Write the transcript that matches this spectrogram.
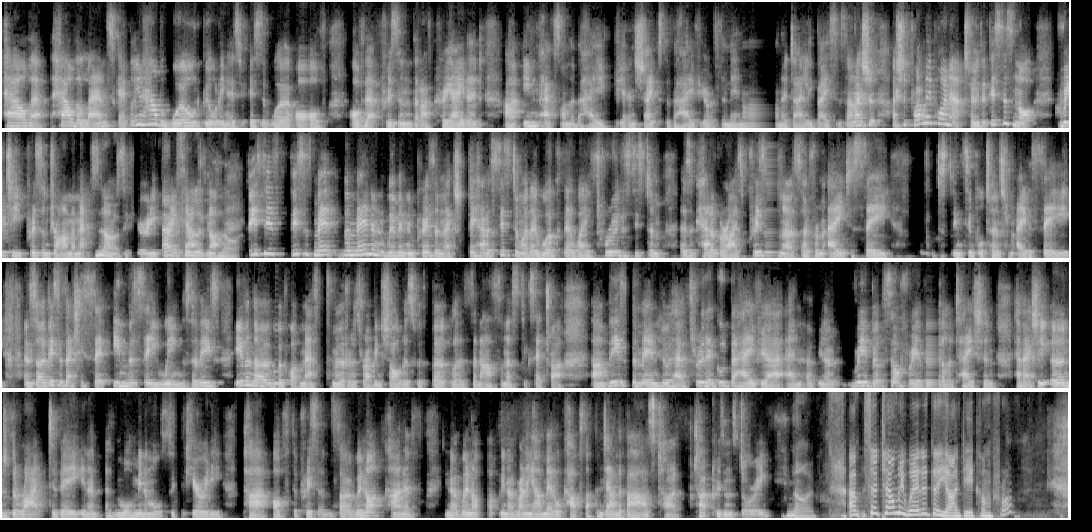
how that how the landscape you know how the world building as, as it were of of that prison that i've created uh, impacts on the behavior and shapes the behavior of the men on, on, a daily basis. And i should i should probably point out too that this is not gritty prison drama maximum no, security breakout stuff. not. this is this is men the men and women in prison actually have a system where they work their way through the system as a categorized prisoner. So from a to c just in simple terms from A to C. And so this is actually set in the C wing. So these, even though we've got mass murderers rubbing shoulders with burglars and arsonists, etc., um, these are the men who have, through their good behaviour and uh, you know self rehabilitation, have actually earned the right to be in a, a more minimal security part of the prison. So we're not kind of you know we're not you know running our metal cups up and down the bars type type prison story. No. Um, so tell me, where did the idea come from?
